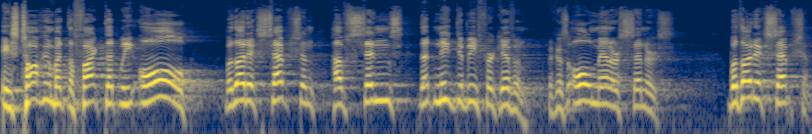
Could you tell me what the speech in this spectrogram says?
He's talking about the fact that we all, without exception, have sins that need to be forgiven, because all men are sinners. Without exception.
